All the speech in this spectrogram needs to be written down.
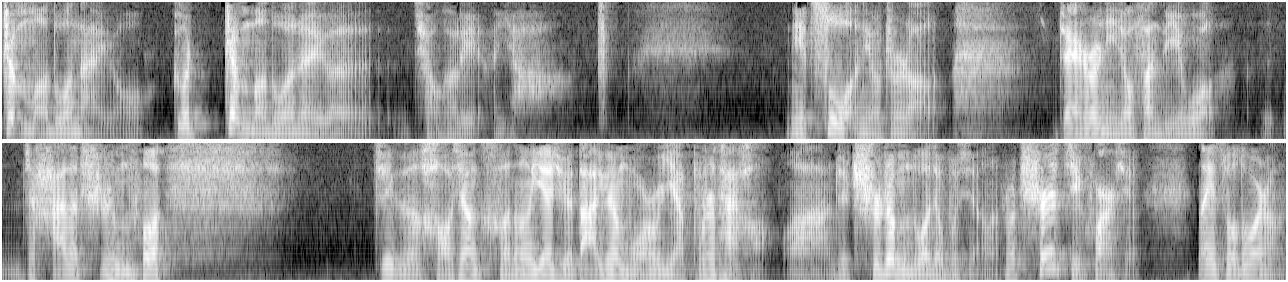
这么多奶油，搁这么多这个巧克力，哎呀，你做你就知道了。这时候你就犯嘀咕了，这孩子吃这么多，这个好像可能也许大约母也不是太好啊，这吃这么多就不行了。说吃几块行，那你做多少？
